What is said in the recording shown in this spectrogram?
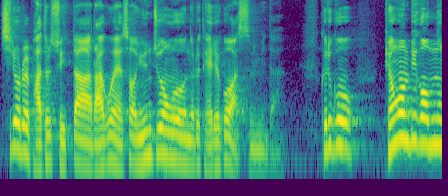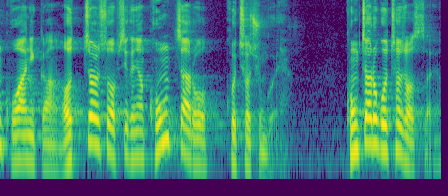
치료를 받을 수 있다라고 해서 윤주홍 의원으로 데리고 왔습니다. 그리고 병원비가 없는 고아니까 어쩔 수 없이 그냥 공짜로 고쳐준 거예요. 공짜로 고쳐줬어요.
